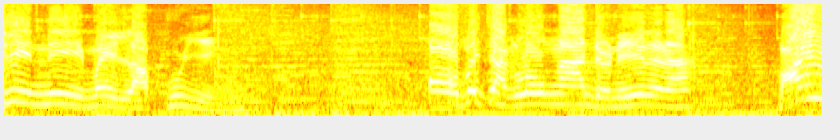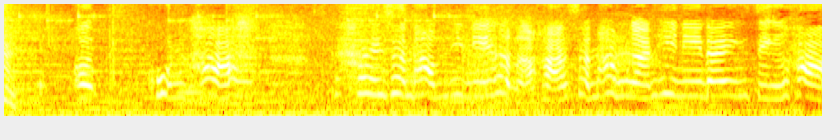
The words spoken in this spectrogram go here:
ที่นี่ไม่รับผู้หญิง ออกไปจากโรงงานเดี๋ยวนี้เลยนะ ไป เออคุณคะให้ฉันทำที่นี่เถอะนะคะ ฉันทำงานที่นี่ได้จริงๆค่ะ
